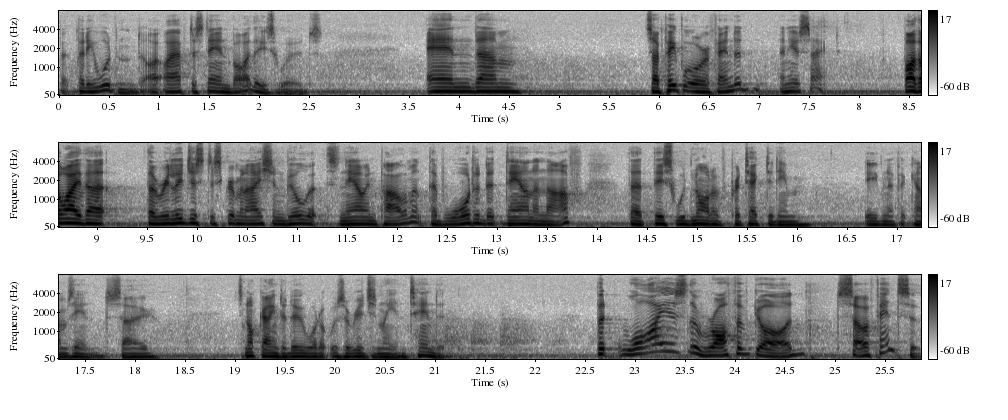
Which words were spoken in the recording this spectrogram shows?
but, but he wouldn't. I, I have to stand by these words. And um, so people were offended, and he was sacked. By the way, the, the religious discrimination bill that's now in Parliament, they've watered it down enough that this would not have protected him even if it comes in. So it's not going to do what it was originally intended. But why is the wrath of God so offensive?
